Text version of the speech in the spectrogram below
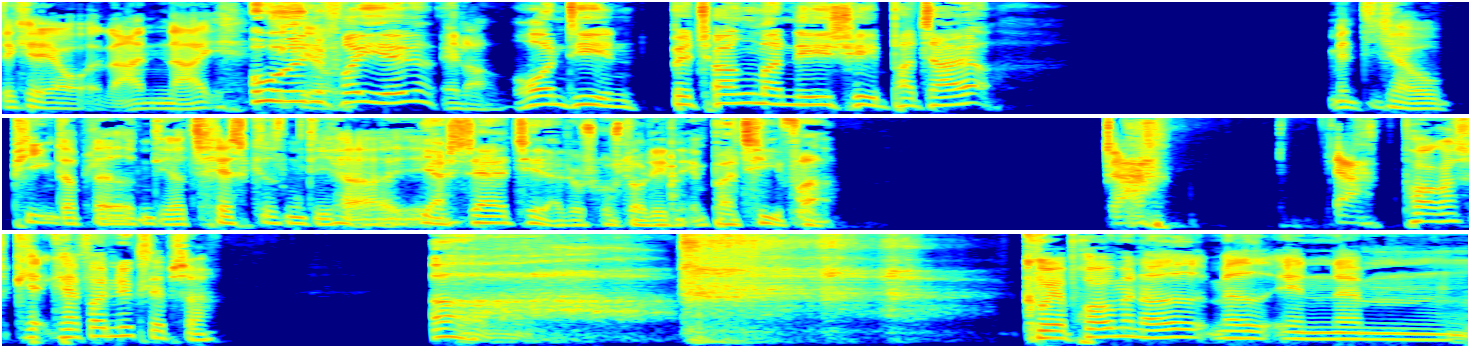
Det kan jeg jo... Nej, nej. Uden det jeg fri, ikke? Eller rundt i en betonmanege i partier. Men de har jo pint at plade den. De har tæsket den. De har... Øh... Jeg sagde til dig, at du skulle slå din empati fra. Ja, ja pokkers. Kan, kan jeg få et nyt klip så? Åh, Kunne jeg prøve med noget med en... Øhm...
